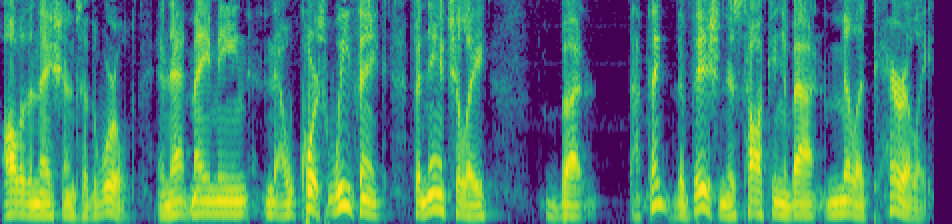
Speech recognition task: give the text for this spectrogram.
all of the nations of the world. And that may mean, now, of course, we think financially, but I think the vision is talking about militarily,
